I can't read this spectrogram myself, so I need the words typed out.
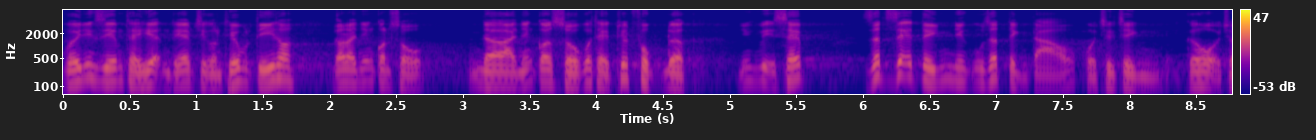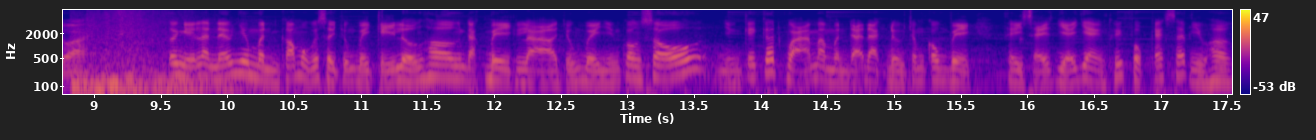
với những gì em thể hiện thì em chỉ còn thiếu một tí thôi. Đó là những con số. Là những con số có thể thuyết phục được những vị sếp rất dễ tính nhưng cũng rất tỉnh táo của chương trình cơ hội cho ai tôi nghĩ là nếu như mình có một cái sự chuẩn bị kỹ lưỡng hơn, đặc biệt là chuẩn bị những con số, những cái kết quả mà mình đã đạt được trong công việc thì sẽ dễ dàng thuyết phục các sếp nhiều hơn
